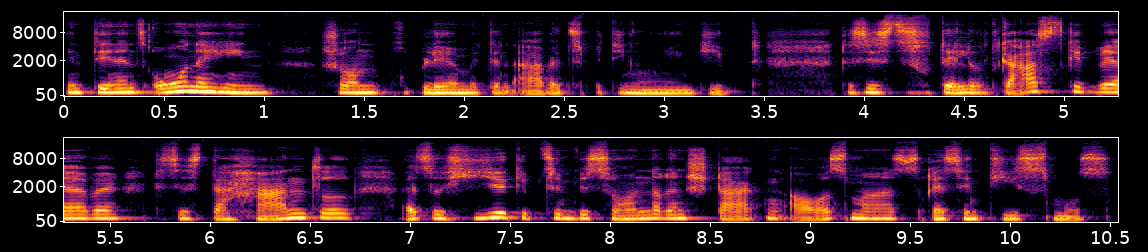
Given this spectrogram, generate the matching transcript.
in denen es ohnehin schon Probleme mit den Arbeitsbedingungen gibt. Das ist das Hotel- und Gastgewerbe, das ist der Handel. Also hier gibt es in besonderen starken Ausmaß Resentismus.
